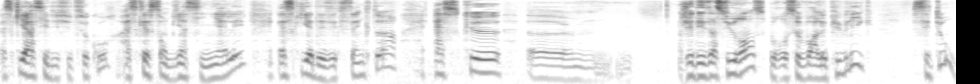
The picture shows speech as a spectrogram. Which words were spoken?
est-ce qu'il y a assez d'issues de secours? Est-ce qu'elles sont bien signalées? Est-ce qu'il y a des extincteurs? Est-ce que euh, j'ai des assurances pour recevoir le public? C'est tout.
